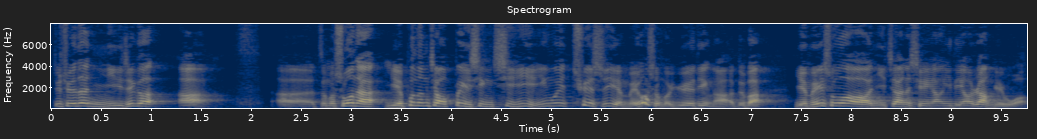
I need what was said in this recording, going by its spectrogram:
就觉得你这个啊，呃，怎么说呢，也不能叫背信弃义，因为确实也没有什么约定啊，对吧？也没说你占了咸阳一定要让给我，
